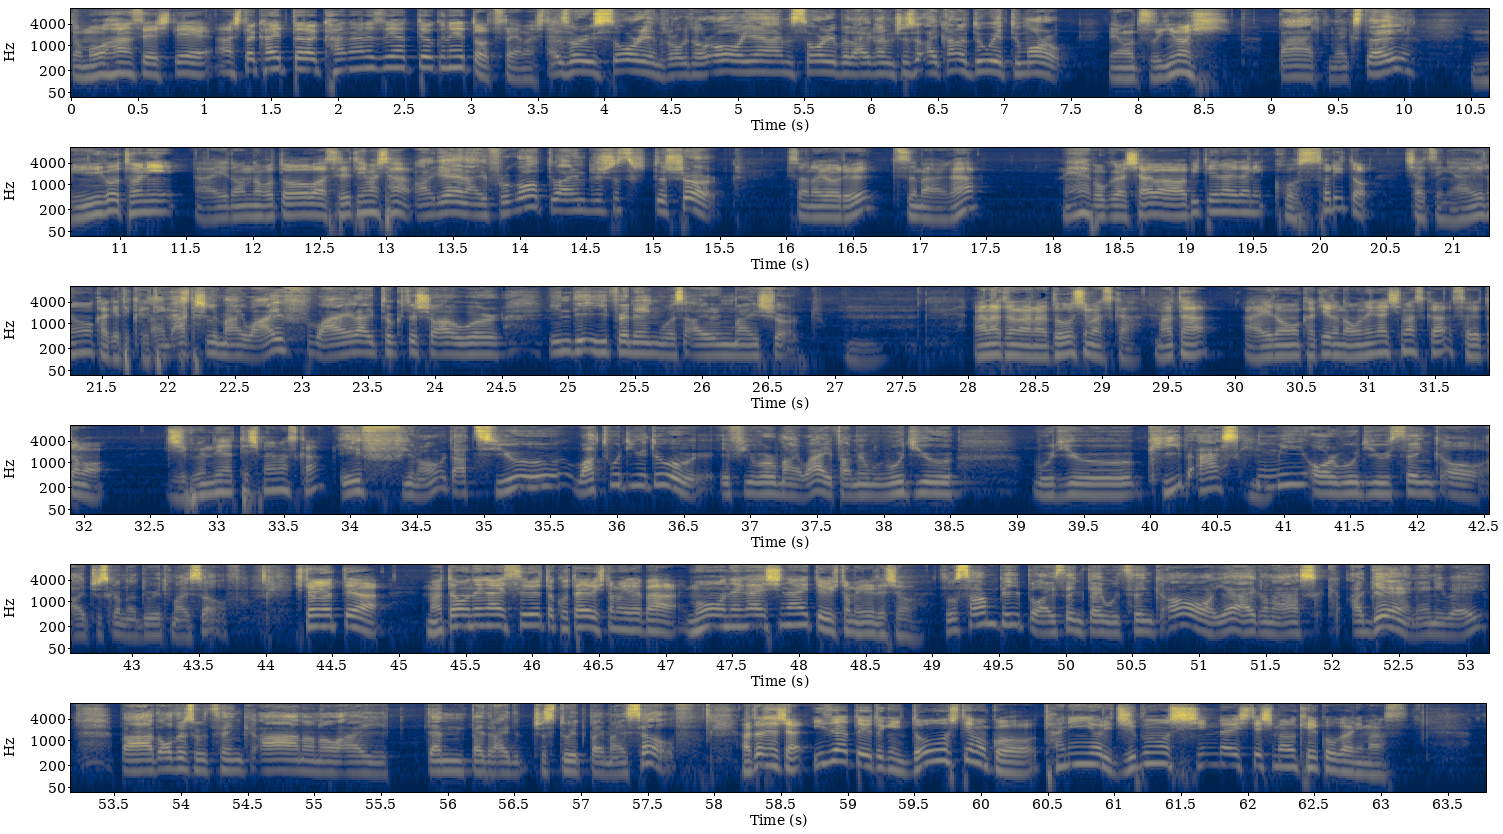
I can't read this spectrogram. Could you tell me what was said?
と猛反省して明日帰ったら必ずやっておくねと伝えました。でも次の日見事にアイロンのことを忘れていました。その夜妻が、ね、僕がシャワーを浴びている間にこっそりとシャツにアイロンをかけてくれてい And ました。actually, my wife, while I took the shower in the evening, was ironing my shirt. あなたならどうしますかまたアイロンをかけるのお願いしますかそれとも自分でやってしまいますか If you know that's you, what would you do if you were my wife? I mean, would you would you keep asking me, or would you think, "Oh, I'm just gonna do it myself"? 人によっては、またお願いすると答える人もいれば、もうお願いしないという人もいるでしょう。So some people, I think, they would think, "Oh, yeah, I'm gonna ask again anyway," but others would think, "Ah, no, no, I." Then better I just do it by myself. 私たちはいざという時にどうしてもこう他人より自分を信頼してしまう傾向があります。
